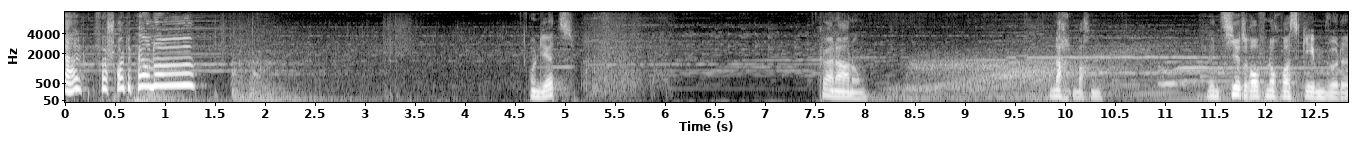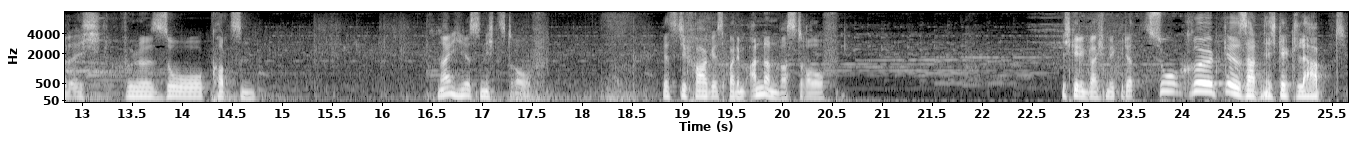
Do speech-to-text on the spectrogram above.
erhalten verstreute Perle. Und jetzt? Keine Ahnung. Nacht machen. Wenn es hier drauf noch was geben würde, ich würde so kotzen. Nein, hier ist nichts drauf. Jetzt die Frage, ist bei dem anderen was drauf? Ich gehe den gleichen Weg wieder zurück. Es hat nicht geklappt.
